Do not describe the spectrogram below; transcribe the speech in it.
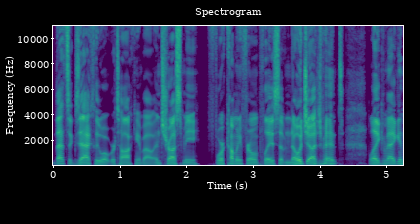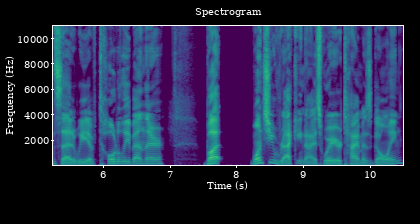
That's exactly what we're talking about. And trust me, we're coming from a place of no judgment. Like Megan said, we have totally been there. But once you recognize where your time is going,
